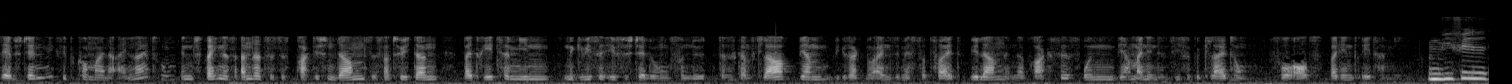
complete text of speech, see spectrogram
selbstständig. Sie bekommen eine Einleitung. Entsprechend des Ansatzes des praktischen Lernens ist natürlich dann bei Drehterminen eine gewisse Hilfestellung vonnöten. Das ist ganz klar. Wir haben, wie gesagt, nur ein Semester Zeit. Wir lernen in der Praxis und wir haben eine intensive Begleitung vor Ort bei den Drehterminen. Und wie viel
